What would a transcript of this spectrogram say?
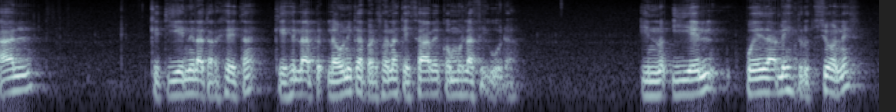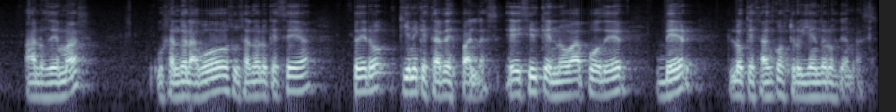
al que tiene la tarjeta, que es la, única persona que sabe cómo es la figura. Y, y él puede darle instrucciones a los demás, usando la voz, usando lo que sea, pero tiene que estar de espaldas. Es decir, que no va a poder ver lo que están construyendo los demás.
